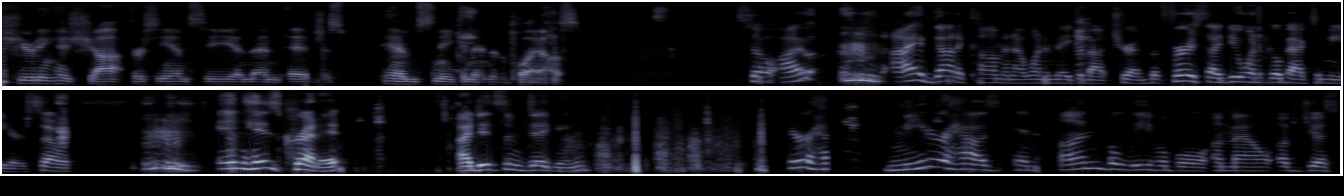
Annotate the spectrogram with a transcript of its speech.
Shooting his shot for CMC and then it just him sneaking into the playoffs. So I I have got a comment I want to make about Trev, but first I do want to go back to Meter. So in his credit, I did some digging. Meter, ha- Meter has an unbelievable amount of just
